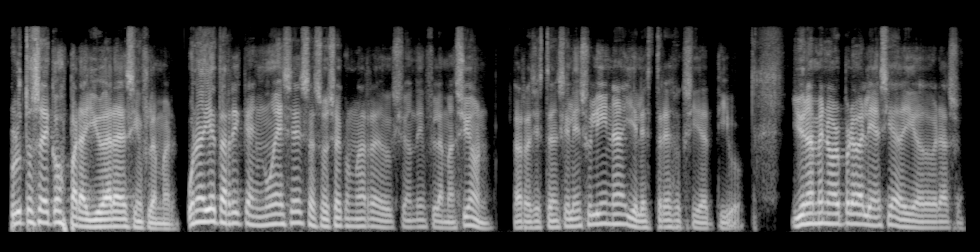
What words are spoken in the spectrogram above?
Frutos secos para ayudar a desinflamar. Una dieta rica en nueces se asocia con una reducción de inflamación, la resistencia a la insulina y el estrés oxidativo, y una menor prevalencia de hígado graso.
